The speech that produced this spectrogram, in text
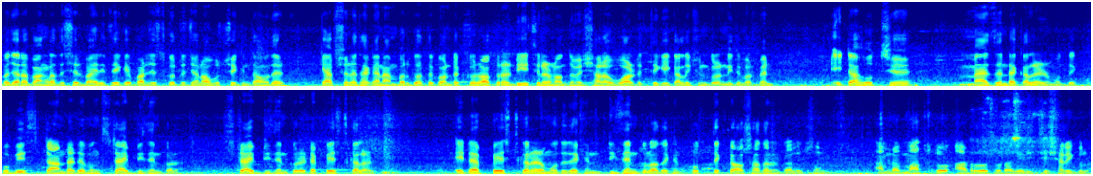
বা যারা বাংলাদেশের বাইরে থেকে পারচেস করতে চান, অবশ্যই কিন্তু আমাদের ক্যাপশনে থাকা নাম্বারগুলোতে কন্ট্যাক্ট করে আপনারা ডিএচএলের মাধ্যমে সারা ওয়ার্ল্ডের থেকে কালেকশনগুলো নিতে পারবেন। এটা হচ্ছে ম্যাজেন্ডা কালারের মধ্যে, খুবই স্ট্যান্ডার্ড এবং স্ট্রাইপ ডিজাইন করা স্ট্রাইপ ডিজাইন করা, এটা পেস্ট কালার এটা পেস্ট কালারের মধ্যে দেখেন ডিজাইনগুলো দেখেন, প্রত্যেকটা অসাধারণ কালেকশন আমরা মাত্র আঠারোশো টাকা দিচ্ছি শাড়িগুলো।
